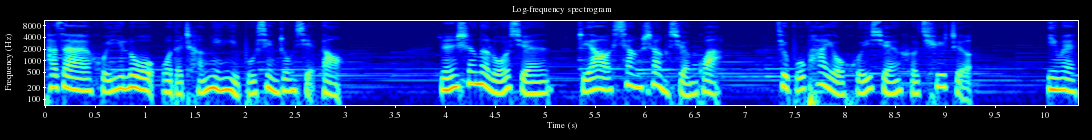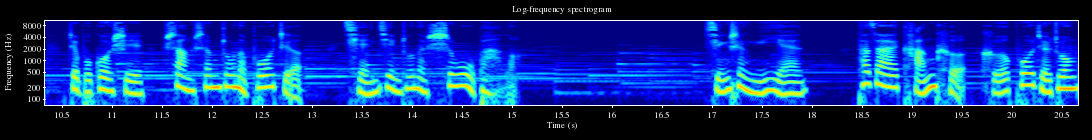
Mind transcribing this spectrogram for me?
他在回忆录《我的成名与不幸》中写道：“人生的螺旋，只要向上悬挂。”就不怕有回旋和曲折，因为这不过是上升中的波折，前进中的失误罢了。行胜于言，他在坎坷和波折中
